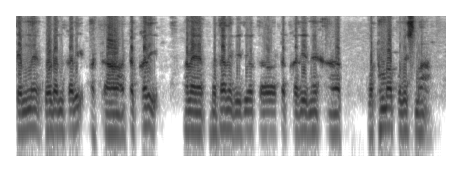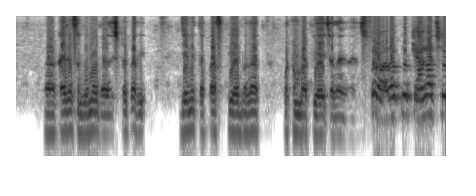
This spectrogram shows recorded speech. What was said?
તેમને કોર્ડન કરી અટક કરી અને બધાને વિધિઓ અટક કરીને કોઠંબા પોલીસમાં કાયદેસર ગુનો રજિસ્ટર કરી જેની તપાસ પીઆઈ બધા કોઠંબા પીઆઈ ચલાવી રહ્યા છે. આરોપીઓ ક્યાંના છે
